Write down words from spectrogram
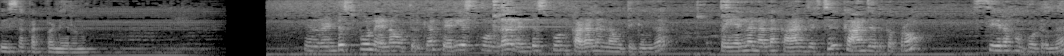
பீஸா கட் பண்ணிடணும். ரெண்டு ஸ்பூன் எண்ணெய் ஊற்றிருக்கேன் பெரிய ஸ்பூன்ல ரெண்டு ஸ்பூன் கடலை எண்ணெய் ஊற்றிக்கோங்க இப்போ எண்ணெய் நல்லா காஞ்சிருச்சு. காஞ்சதுக்கு அப்புறம் சீரகம் போட்டுருங்க.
